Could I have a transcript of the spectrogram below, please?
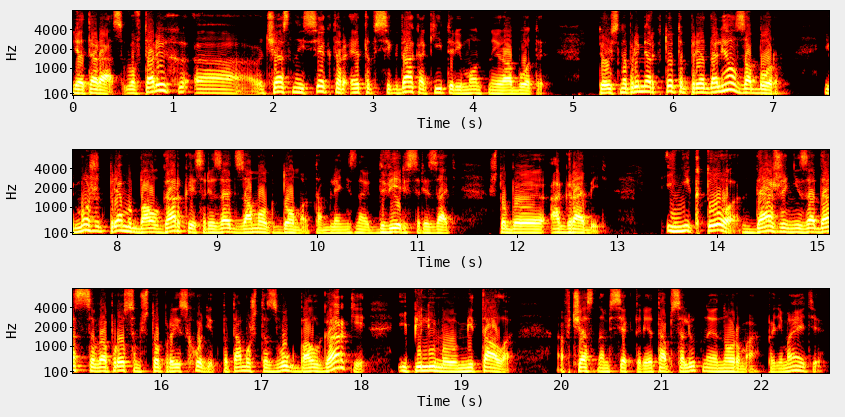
Это раз. Во-вторых, а, частный сектор это всегда какие-то ремонтные работы. То есть, например, кто-то преодолел забор и может прямо болгаркой срезать замок дома, там, я не знаю, дверь срезать, чтобы ограбить. И никто даже не задастся вопросом, что происходит, потому что звук болгарки и пилимого металла в частном секторе это абсолютная норма, понимаете?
